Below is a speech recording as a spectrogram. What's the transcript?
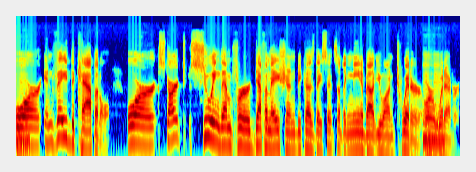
or invade the capitol or start suing them for defamation because they said something mean about you on Twitter or mm-hmm. whatever.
